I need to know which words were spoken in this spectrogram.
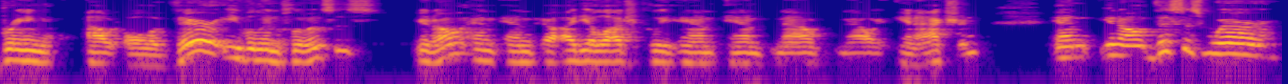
bringing out all of their evil influences you know, and, and uh, ideologically and, and now, now in action. And, you know, this is where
